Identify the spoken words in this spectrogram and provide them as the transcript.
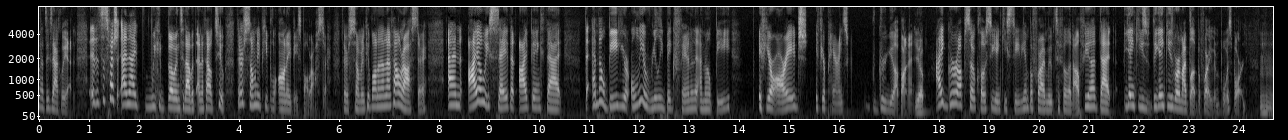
That's exactly it. It's especially, and I we could go into that with NFL too. There's so many people on a baseball roster. There's so many people on an NFL roster, and I always say that I think that the MLB, you're only a really big fan of the MLB if you're our age, if your parents grew you up on it. Yep. I grew up so close to Yankee Stadium before I moved to Philadelphia that Yankees, the Yankees were in my blood before I even was born. Mm-hmm.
